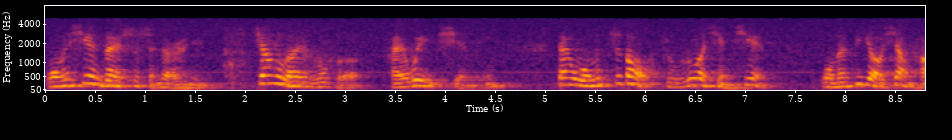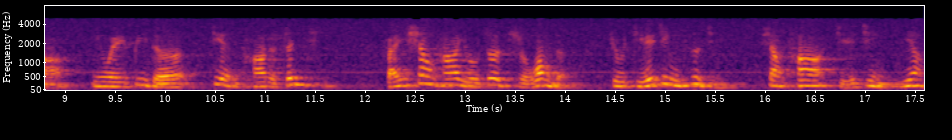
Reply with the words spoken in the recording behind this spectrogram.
我们现在是神的儿女，将来如何还未显明。但我们知道，主若显现，我们必要向他，因为必得见他的真体。凡向他有这指望的，就洁净自己，像他洁净一样。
